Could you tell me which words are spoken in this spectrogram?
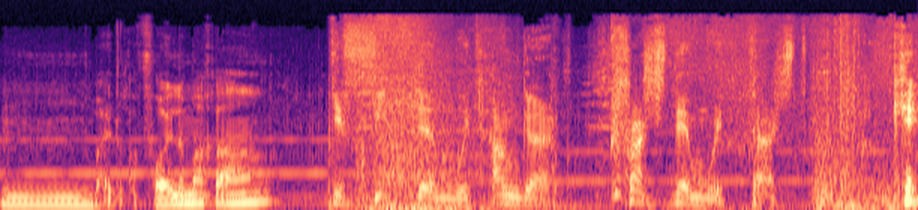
Hm, weiterer Fäulemacher. Defeat them with hunger. Crush them with thirst. Okay.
